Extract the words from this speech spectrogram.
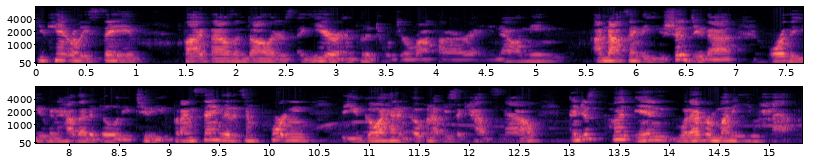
you can't really save five thousand dollars a year and put it towards your Roth IRA. You know, I mean, I'm not saying that you should do that or that you even have that ability to you, but I'm saying that it's important that you go ahead and open up these accounts now and just put in whatever money you have.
